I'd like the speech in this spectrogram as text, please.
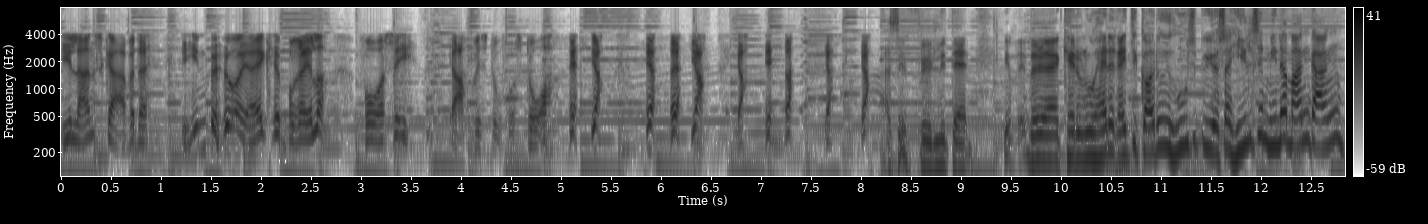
i landskabet, at hende behøver jeg ikke have briller for at se. Ja, hvis du forstår. ja, ja, ja, ja, ja, ja, ja. Ja, selvfølgelig, Dan. Kan du nu have det rigtig godt ude i Huseby, og så hilse Mina mange gange?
